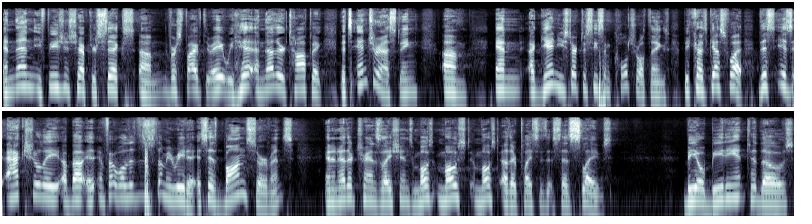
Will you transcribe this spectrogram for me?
And then Ephesians chapter six, um, verse five through eight, we hit another topic that's interesting. Um, and again, you start to see some cultural things because guess what? This is actually about, in fact, well, just let me read it. It says, Bond servants and in other translations, most, most, most other places, it says slaves. Be obedient to those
